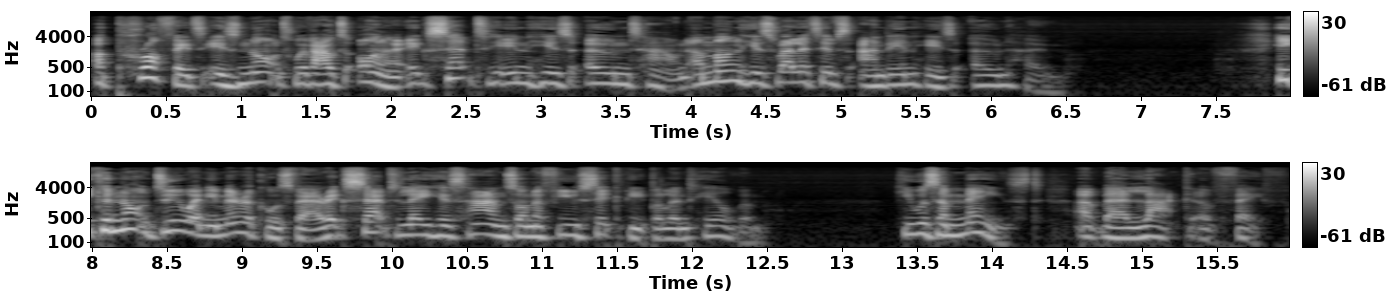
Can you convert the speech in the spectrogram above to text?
A prophet is not without honour except in his own town, among his relatives, and in his own home. He could not do any miracles there except lay his hands on a few sick people and heal them. He was amazed at their lack of faith.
